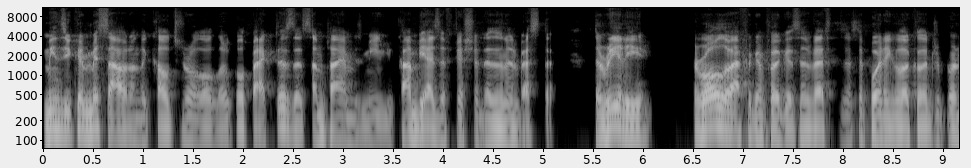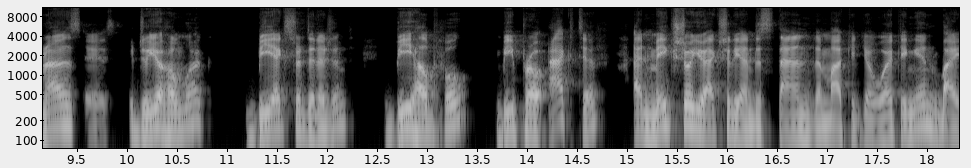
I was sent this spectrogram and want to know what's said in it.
means you can miss out on the cultural or local factors that sometimes mean you can't be as efficient as an investor. So really the role of african focused investors in supporting local entrepreneurs is do your homework be extra diligent be helpful be proactive and make sure you actually understand the market you're working in by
